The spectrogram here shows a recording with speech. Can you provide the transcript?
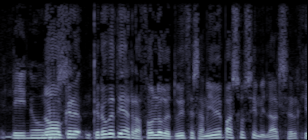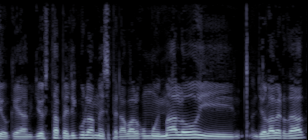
Linux. No, creo, creo que tienes razón lo que tú dices. A mí me pasó similar, Sergio, que yo esta película me esperaba algo muy malo y yo la verdad,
